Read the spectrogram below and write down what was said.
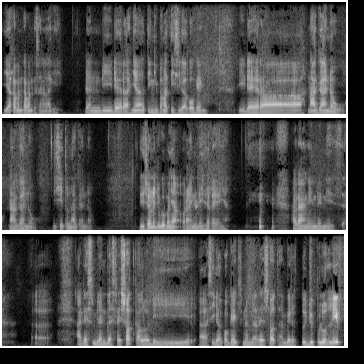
Ya kapan-kapan ke sana lagi. Dan di daerahnya tinggi banget di Shigakogeng di daerah Nagano, Nagano, di situ Nagano. Di sana juga banyak orang Indonesia kayaknya. orang Indonesia. Uh, ada 19 resort kalau di uh, Sigakogeng, 19 resort, hampir 70 lift.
